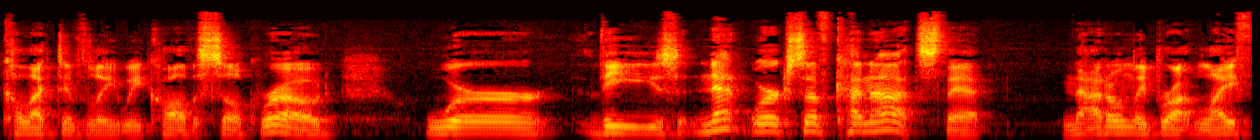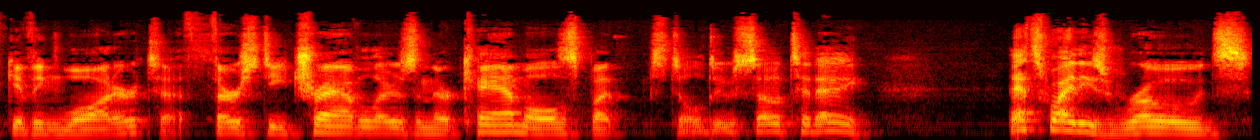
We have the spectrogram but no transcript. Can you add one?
collectively we call the Silk Road, were these networks of qanats that not only brought life giving water to thirsty travelers and their camels, but still do so today. That's why these roads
